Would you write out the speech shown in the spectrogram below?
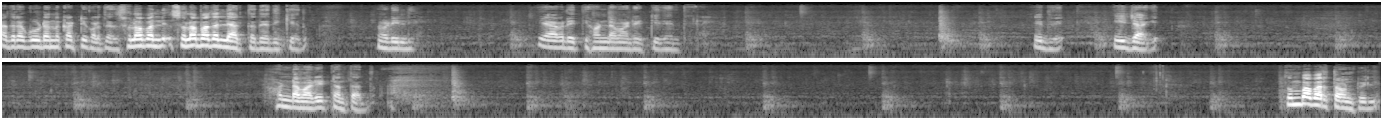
ಅದರ ಗೂಡನ್ನು ಕಟ್ಟಿಕೊಳ್ತದೆ. ಸುಲಭಲ್ಲಿ, ಸುಲಭದಲ್ಲಿ ಆಗ್ತದೆ ಅದಕ್ಕೆ ಅದು. ನೋಡಿ ಇಲ್ಲಿ ಯಾವ ರೀತಿ ಹೊಂಡ ಮಾಡಿ ಇಟ್ಟಿದೆ ಅಂತೇಳಿ. ಇದ್ವಿ, ಈ ಜಾಗೆ. ಹೊಂಡ ಮಾಡಿಟ್ಟಂಥದ್ದು ತುಂಬ ಬರ್ತಾ ಉಂಟು ಇಲ್ಲಿ.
